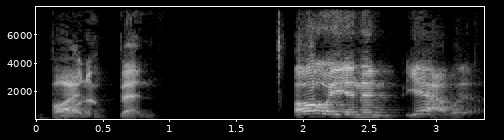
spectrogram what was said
but oh, no, Ben. Oh, and then yeah, well,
